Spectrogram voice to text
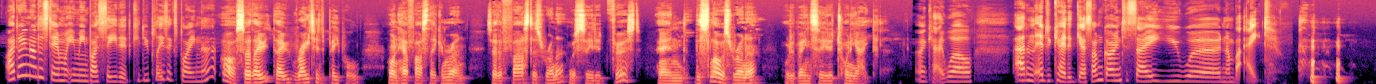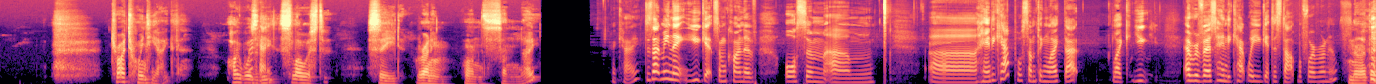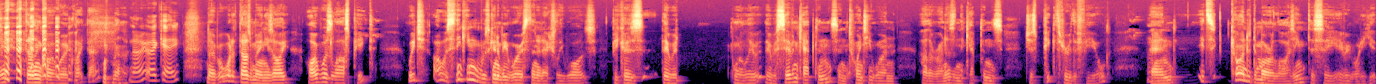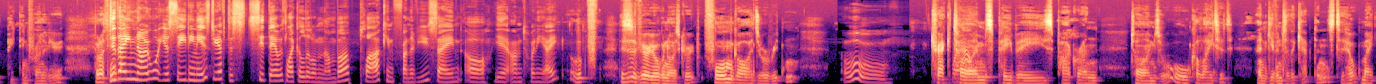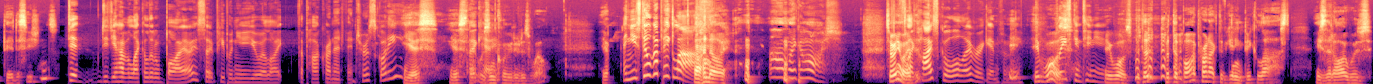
I don't understand what you mean by seated. Could you please explain that? Oh, so they, they rated people on how fast they can run. So the fastest runner was seated first, and the slowest runner would have been seated 28th. Okay, well, at an educated guess, I'm going to say you were number eight. Try 28th. I was Okay. the slowest seed running on Sunday. Okay. Does that mean that you get some kind of awesome um, uh, handicap or something like that? Like you, a reverse handicap where you get to start before everyone else? No, it doesn't, doesn't quite work like that. No. No. Okay. no, but what it does mean is I, I was last picked, which I was thinking was going to be worse than it actually was because there were, well, there, were- there were seven captains and 21 other runners, and the captains just picked through the field. And it's kind of demoralising to see everybody get picked in front of you. But I think Do they know what your seating is? Do you have to sit there with like a little number plaque in front of you saying, "Oh, yeah, I'm 28"? Look, this is a very organised group. Form guides were written, Ooh. track Wow. times, PBs, parkrun times were all collated and given to the captains to help make their decisions. Did Did you have like a little bio so people knew you were like the parkrun adventurer, Scotty? Yes, yes, that was included as well. Yep. And you still got picked last. I know. Oh my gosh. So anyway, It's like high school all over again for me. it was. Please continue. It was, but the but the byproduct of getting picked last is that I was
